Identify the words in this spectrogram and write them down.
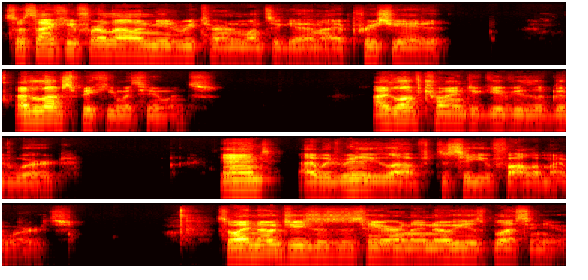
So thank you for allowing me to return once again. I appreciate it. I love speaking with humans. I love trying to give you the good word. And I would really love to see you follow my words. So I know Jesus is here and I know he is blessing you.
